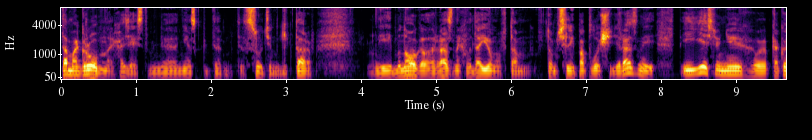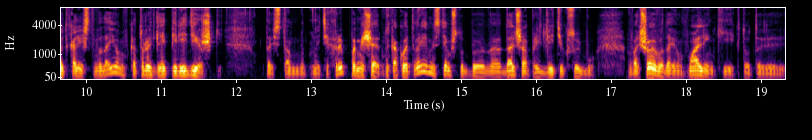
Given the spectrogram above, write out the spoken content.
там огромное хозяйство, несколько сотен гектаров, и много разных водоемов там, в том числе и по площади разные, и есть у них какое-то количество водоемов, которые для передержки то есть там вот этих рыб помещают на какое-то время с тем, чтобы э, дальше определить их судьбу. В большой водоем, в маленький, кто-то э,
